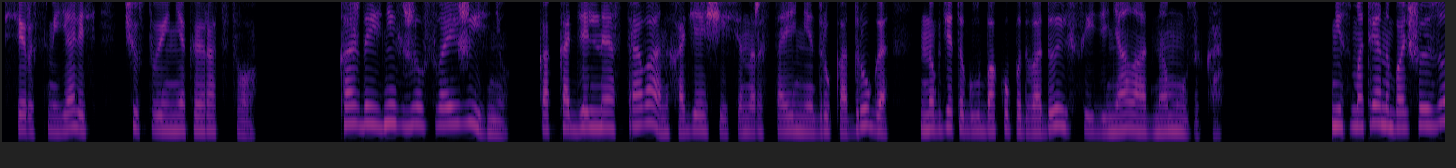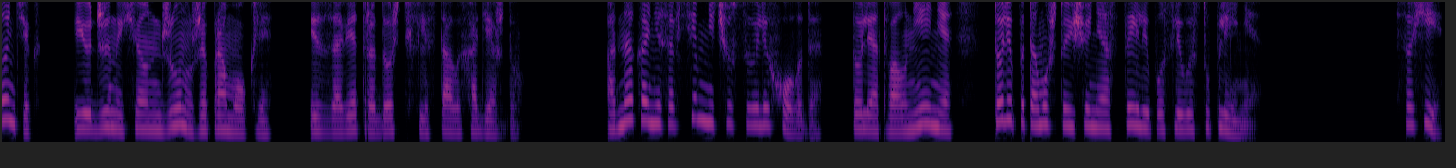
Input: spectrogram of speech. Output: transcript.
Все рассмеялись, чувствуя некое родство. Каждый из них жил своей жизнью, как отдельные острова, находящиеся на расстоянии друг от друга, но где-то глубоко под водой их соединяла одна музыка. Несмотря на большой зонтик, Юджин и Хён Джун уже промокли. Из-за ветра дождь хлестал их одежду. Однако они совсем не чувствовали холода, то ли от волнения, то ли потому, что еще не остыли после выступления. «Сохи,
